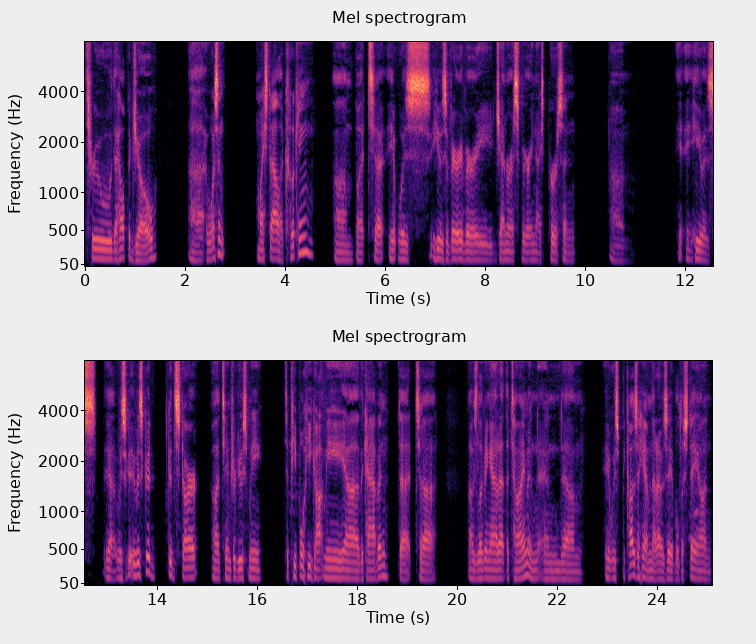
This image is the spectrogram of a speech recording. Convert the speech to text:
through the help of Joe, uh, it wasn't my style of cooking, um, but uh, it was he was a very very generous, very nice person. Um, he was yeah it was it was good good start uh, to introduce me to people. He got me uh, the cabin that uh, I was living at at the time, and and um, it was because of him that I was able to stay on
